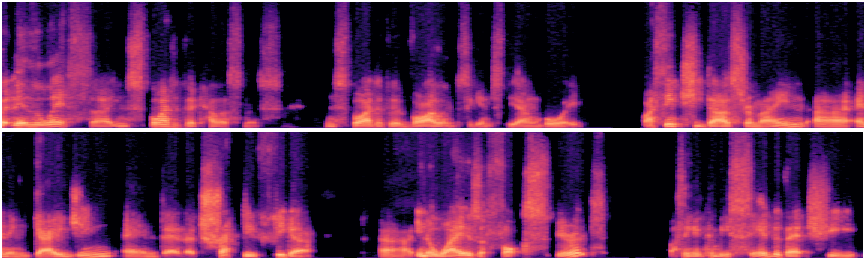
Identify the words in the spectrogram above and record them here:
But nevertheless, uh, in spite of her callousness, in spite of her violence against the young boy, I think she does remain uh, an engaging and an attractive figure. Uh, in a way, as a fox spirit, I think it can be said that she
